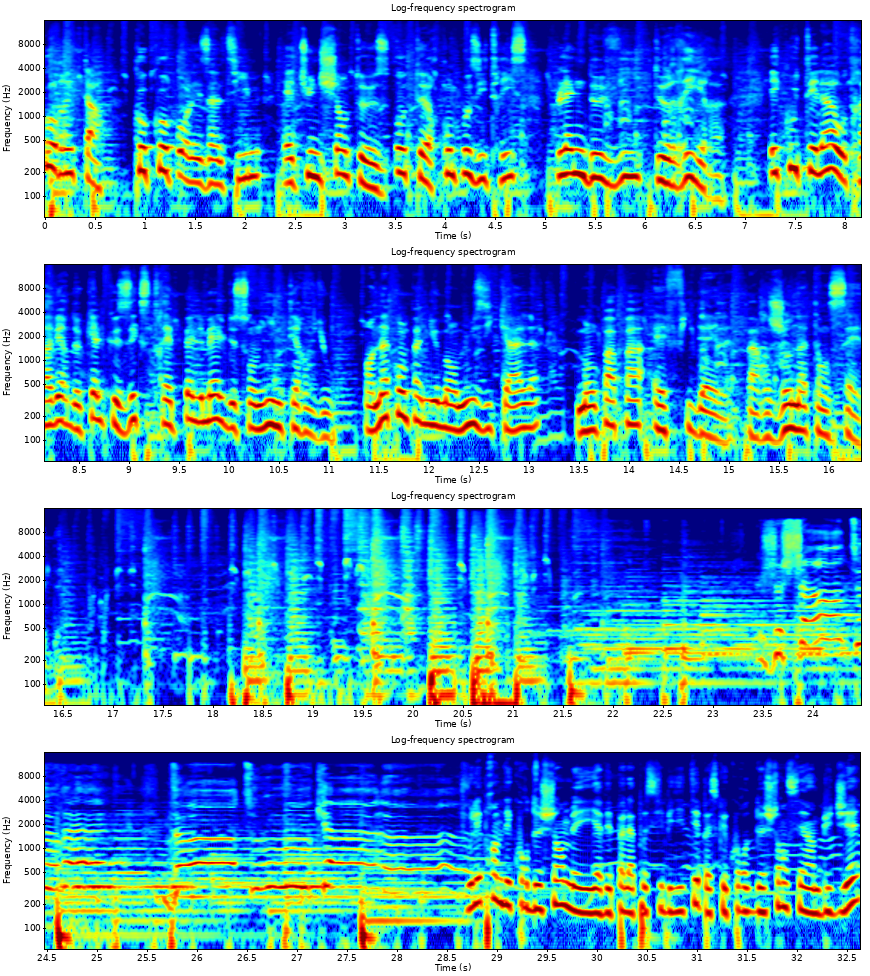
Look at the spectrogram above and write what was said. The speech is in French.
Coretta, Coco pour les intimes, est une chanteuse, auteure, compositrice pleine de vie, de rire. Écoutez-la au travers de quelques extraits pêle-mêle de son interview. En accompagnement musical, Mon papa est fidèle par Jonathan Sed. Je chanterai de tout voulais prendre des cours de chant, mais il n'y avait pas la possibilité parce que cours de chant, c'est un budget.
